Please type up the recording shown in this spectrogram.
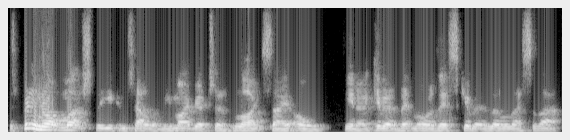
there's pretty not much that you can tell them. You might be able to like say, oh, you know, give it a bit more of this, give it a little less of that.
